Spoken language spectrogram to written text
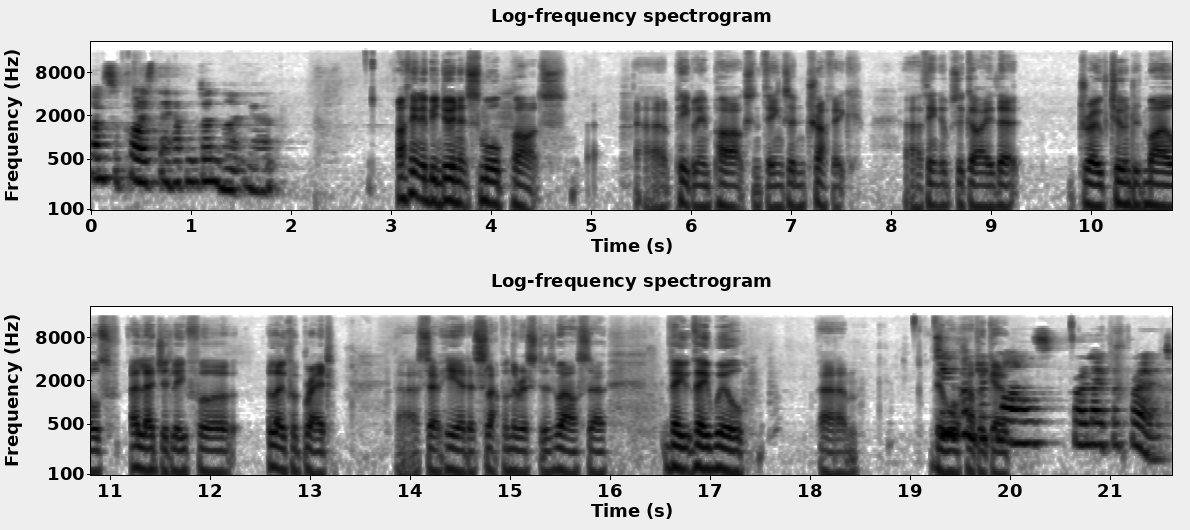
I'm surprised they haven't done that yet. I think they've been doing it small parts, uh, people in parks and things, and traffic. Uh, I think there was a guy that drove 200 miles allegedly for a loaf of bread, uh, so he had a slap on the wrist as well. So they they will um, they will have a 200 go. miles for a loaf of bread.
